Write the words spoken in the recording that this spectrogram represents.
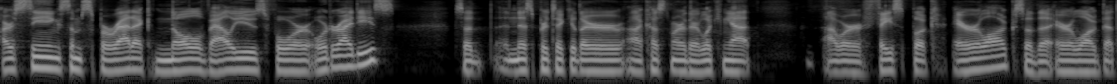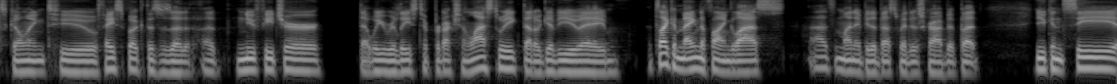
are seeing some sporadic null values for order IDs. So in this particular uh, customer, they're looking at our Facebook error log. So the error log that's going to Facebook. This is a, a new feature that we released to production last week that'll give you a, it's like a magnifying glass. That might not be the best way to describe it, but you can see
